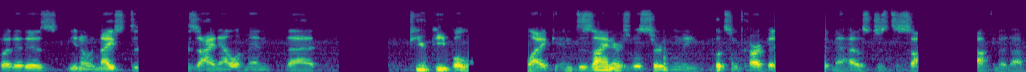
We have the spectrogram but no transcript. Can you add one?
but it is you know a nice design element that few people like, and designers will certainly put some carpet in the house just to soften it up.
